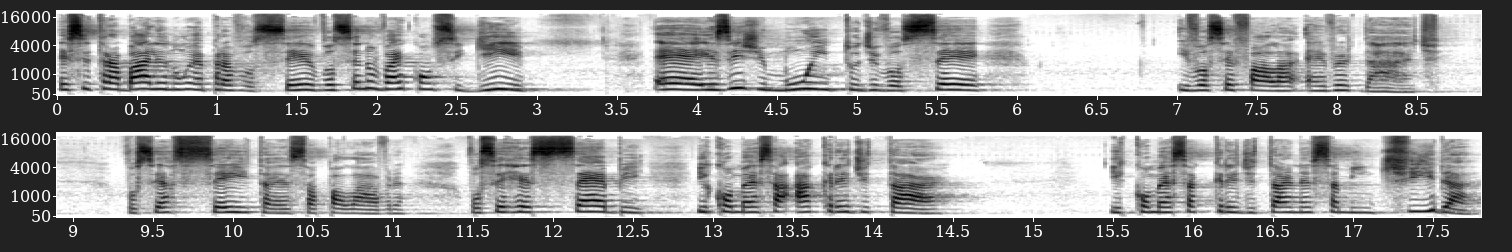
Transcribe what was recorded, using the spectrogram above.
esse trabalho não é para você, você não vai conseguir, é, exige muito de você, e você fala, é verdade. Você aceita essa palavra, você recebe e começa a acreditar. E começa a acreditar nessa mentira.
